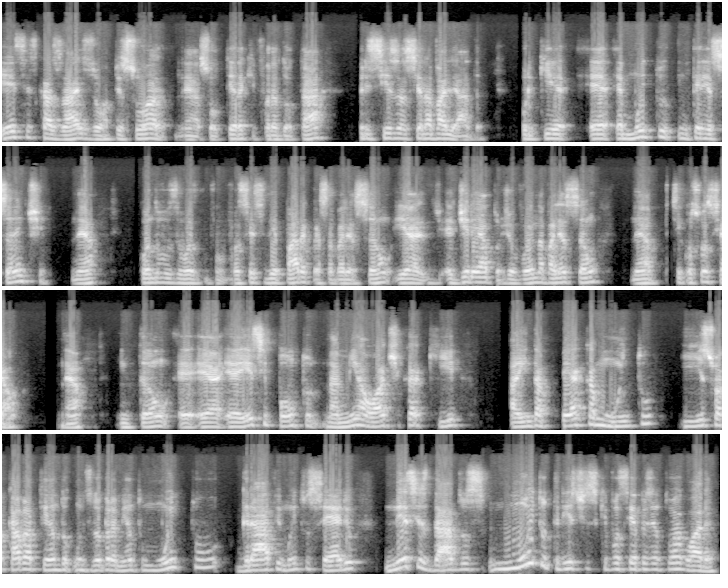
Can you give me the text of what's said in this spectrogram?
esses casais, ou a pessoa né, solteira que for adotar, precisa ser avaliada. Porque é, é muito interessante, né, quando você se depara com essa avaliação, e é, é direto, eu vou na avaliação né, psicossocial, né, então, é, é, é esse ponto, na minha ótica, que ainda peca muito e isso acaba tendo um desdobramento muito grave, muito sério, nesses dados muito tristes que você apresentou agora.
